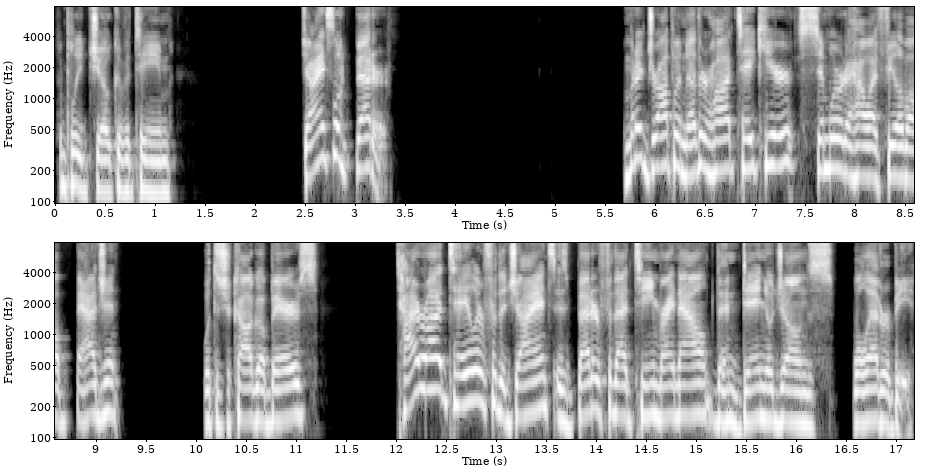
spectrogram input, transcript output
Complete joke of a team. Giants look better. I'm going to drop another hot take here, similar to how I feel about Bagent with the Chicago Bears. Tyrod Taylor for the Giants is better for that team right now than Daniel Jones will ever be,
